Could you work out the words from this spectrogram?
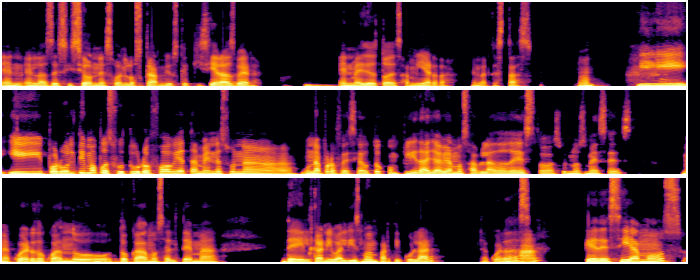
en, en las decisiones o en los cambios que quisieras ver en medio de toda esa mierda en la que estás, ¿no? Y, y, por último, pues futurofobia también es una, una profecía autocumplida. Ya habíamos hablado de esto hace unos meses. Me acuerdo cuando tocábamos el tema del canibalismo en particular, ¿te acuerdas? Ajá. Que decíamos,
